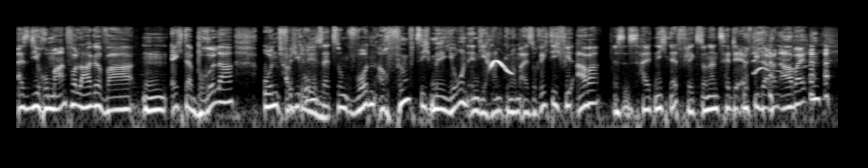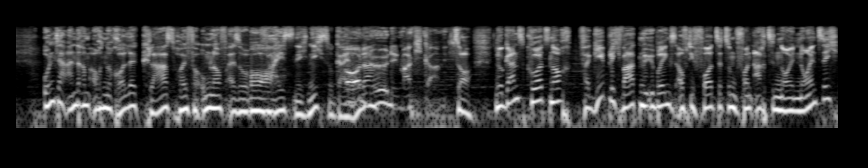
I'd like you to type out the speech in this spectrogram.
Also die Romanvorlage war ein echter Brüller und für die gelesen. Umsetzung wurden auch 50 Millionen in die Hand genommen. Also richtig viel, aber es ist halt nicht Netflix, sondern ZDF, die daran arbeiten. Unter anderem auch eine Rolle Klaas Häufer Umlauf, also weiß nicht, nicht so geil, oder? Oh, nö, den mag ich gar nicht. So, nur ganz kurz noch. Vergeblich warten wir übrigens auf die Fortsetzung von 1899.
